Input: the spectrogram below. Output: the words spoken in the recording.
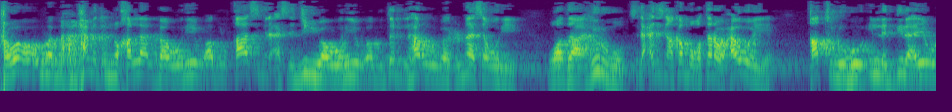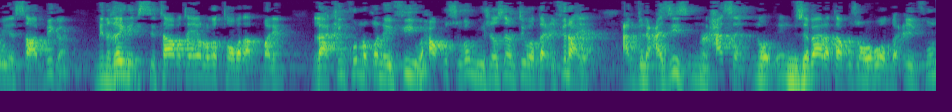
maxamed ibnu khalaal baa wariyey abulqaasim alasajili baa wariyey abu dar ilharwi baa culimadaasa wariyey. Wadaahiruhu sida xadiiskan ka muuqatana waxaa weeye qatluhu in la dilaayo weeye saabiga min gayri istitaabata in laga toobad aqbalin. Laakiin ku noqonayo fiihi waxaa ku sugan bu shekh islam waa daciifinaya cabdulcaziiz ibn xasan ibnu zabalata ku sugan wahuwa daciifun.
